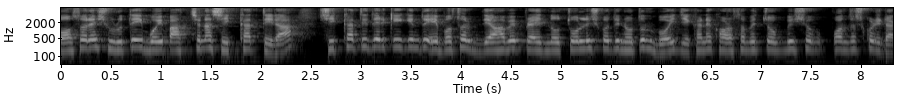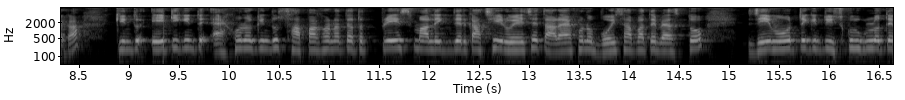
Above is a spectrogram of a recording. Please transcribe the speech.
বছরের শুরুতেই বই পাচ্ছে না শিক্ষার্থীরা। শিক্ষার্থীদেরকে কিন্তু এবছর দেওয়া হবে প্রায় চল্লিশ কোটি নতুন বই, যেখানে খরচ হবে চব্বিশশো পঞ্চাশ কোটি টাকা। কিন্তু এইটি কিন্তু এখনও কিন্তু ছাপাখানাতে অর্থাৎ প্রেস মালিকদের কাছেই রয়েছে। তারা এখনও বই ছাপাতে ব্যস্ত। যে মুহূর্তে কিন্তু স্কুলগুলোতে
